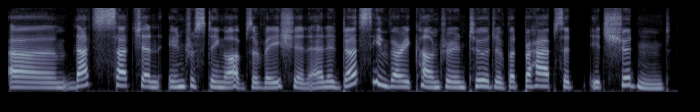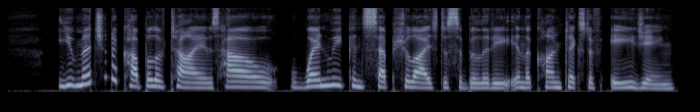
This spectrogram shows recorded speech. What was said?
um, that's such an interesting observation, and it does seem very counterintuitive, but perhaps it, it shouldn't. You mentioned a couple of times how when we conceptualize disability in the context of aging,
